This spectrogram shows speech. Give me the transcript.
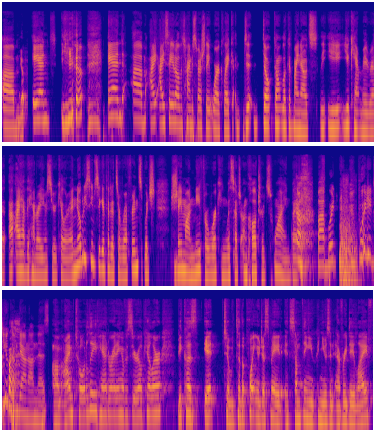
Um, Yep. And yep, and um, I, I say it all the time, especially at work. Like, d- don't don't look at my notes. You, you can't read it. I I have the handwriting of a serial killer, and nobody seems to get that it's a reference. Which shame on me for working with such uncultured swine. But Bob, where where did you come down on this? Um, I'm totally handwriting of a serial killer because it, to, to the point you just made, it's something you can use in everyday life.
